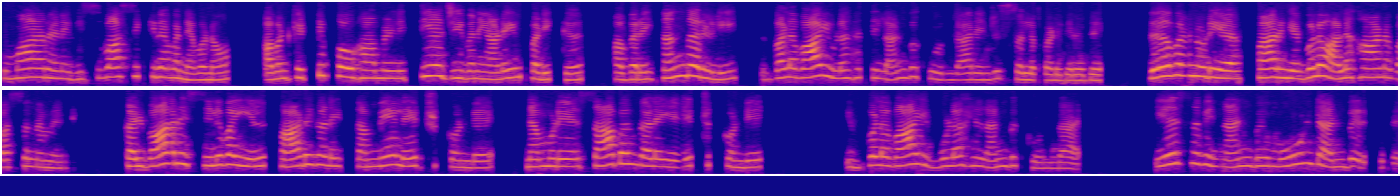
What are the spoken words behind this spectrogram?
குமாரனை விசுவாசிக்கிறவன் எவனோ அவன் கெட்டுப் போகாமல் நித்திய ஜீவனை அடையும் படிக்கு அவரை தந்தருளி இவ்வளவாய் உலகத்தில் அன்பு கூர்ந்தார் என்று சொல்லப்படுகிறது. தேவனுடைய பாருங்க எவ்வளவு அழகான வசனம் என்று. கல்வாரி சிலுவையில் பாடுகளை தம்மேல் ஏற்றுக்கொண்டு நம்முடைய சாபங்களை ஏற்றுக்கொண்டு இவ்வளவா இவ்வுலகில் அன்பு கூர்ந்தார். இயேசுவின் அன்பு மூன்று அன்பு இருக்குது.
